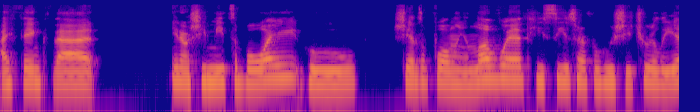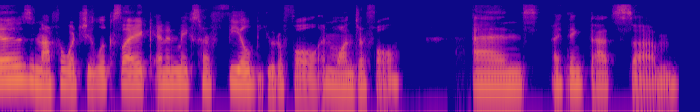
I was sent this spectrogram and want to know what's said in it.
I think that, you know, she meets a boy who she ends up falling in love with. He sees her for who she truly is and not for what she looks like. And it makes her feel beautiful and wonderful. And I think that's um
